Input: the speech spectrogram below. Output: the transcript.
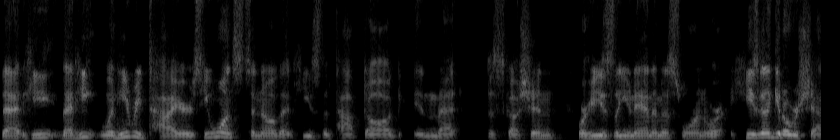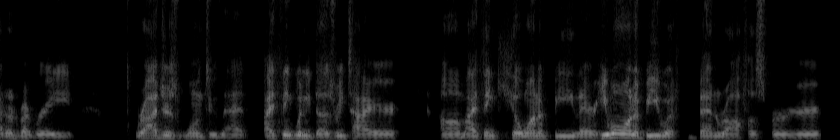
that he that he when he retires, he wants to know that he's the top dog in that discussion, where he's the unanimous one, where he's gonna get overshadowed by Brady Rodgers won't do that. I think when he does retire, um, I think he'll want to be there. He won't want to be with Ben Roethlisberger,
